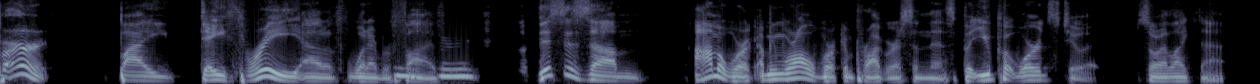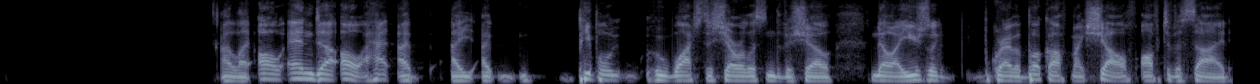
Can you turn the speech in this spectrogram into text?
burnt by day three out of whatever 5 Mhm. so this is um I'm a work. I mean, we're all work in progress in this, but you put words to it. So I like that. I like oh, and uh, oh, I had I, I I people who watch the show or listen to the show know I usually grab a book off my shelf off to the side.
